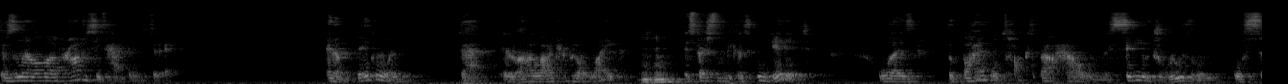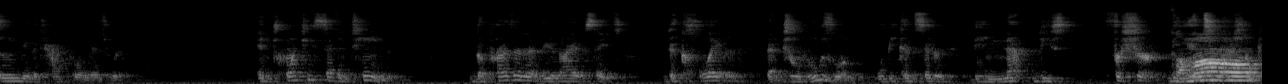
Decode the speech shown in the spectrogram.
there's not a lot of prophecies happening today. And a big one that a lot, a lot of people don't like Mm-hmm. especially because who did it, was the Bible talks about how the city of Jerusalem will soon be the capital of Israel. In 2017, the President of the United States declared that Jerusalem will be considered the na- the for sure the Come on.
